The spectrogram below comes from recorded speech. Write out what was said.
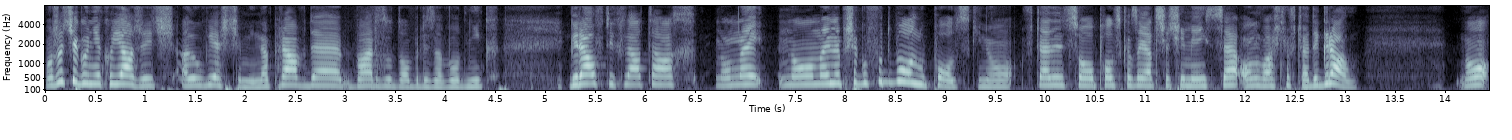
Możecie go nie kojarzyć, ale uwierzcie mi, naprawdę bardzo dobry zawodnik. Grał w tych latach no, naj, no, najlepszego futbolu Polski. No, wtedy, co Polska zajęła trzecie miejsce, on właśnie wtedy grał. No,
